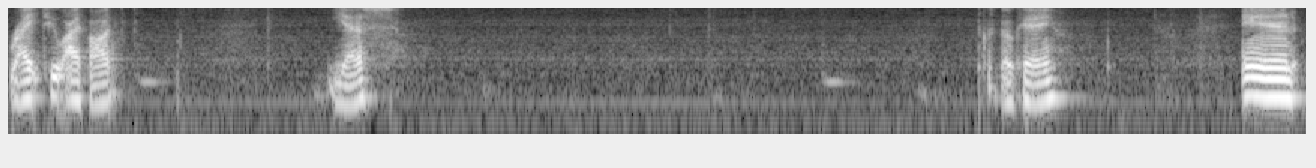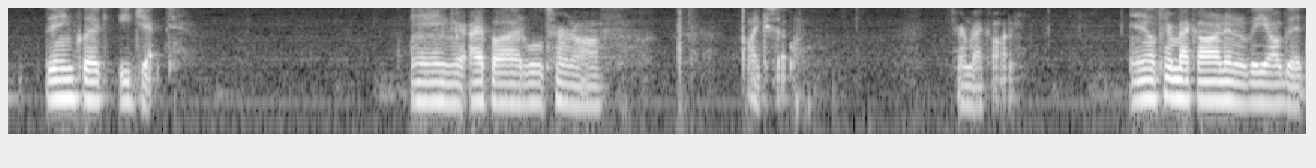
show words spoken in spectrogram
write to iPod. Yes. Click OK. And then click eject. And your iPod will turn off like so. Turn back on. And it'll turn back on and it'll be all good.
